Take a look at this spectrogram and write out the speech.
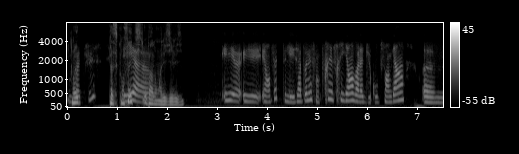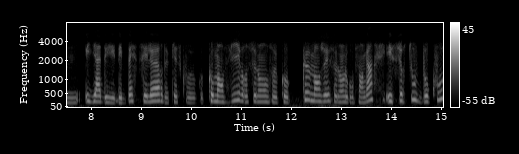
une fois de plus. Parce qu'en fait, oh, pardon, allez-y, allez-y. Et, et, en fait, les Japonais sont très friands voilà, du groupe sanguin. il y a des, best-sellers de qu'est-ce que, comment vivre selon ce, que manger selon le groupe sanguin et surtout beaucoup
